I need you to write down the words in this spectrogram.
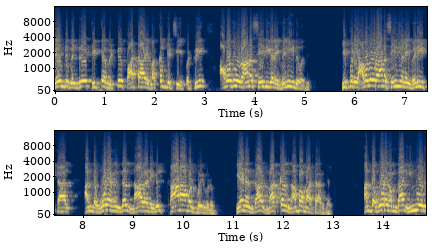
வேண்டுமென்றே திட்டமிட்டு பாட்டாளி மக்கள் கட்சியை பற்றி அவதூறான செய்திகளை வெளியிடுவது. இப்படி அவதூறான செய்திகளை வெளியிட்டால் அந்த ஊடகங்கள் நாளடைவில் காணாமல் போய்விடும். ஏனென்றால் மக்கள் நம்ப மாட்டார்கள். அந்த ஊடகம் தான் இன்னொரு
